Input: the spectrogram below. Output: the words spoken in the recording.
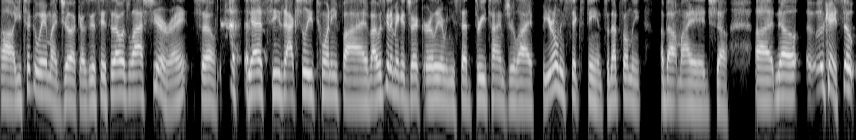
Uh, you took away my joke. I was going to say, so that was last year, right? So, yes, he's actually 25. I was going to make a joke earlier when you said three times your life, but you're only 16. So that's only about my age. So, uh, no. Okay. So,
